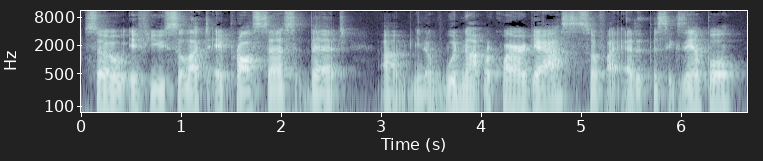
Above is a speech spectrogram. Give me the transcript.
So if you select a process that um, you know would not require gas, so if I edit this example,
